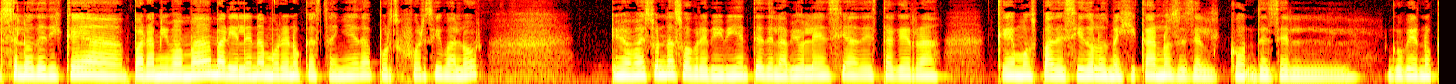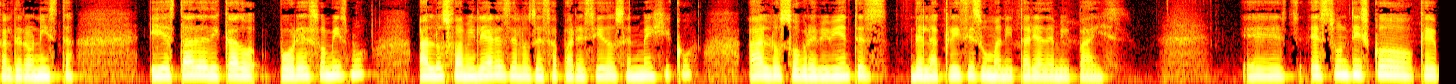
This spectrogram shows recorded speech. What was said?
se lo dediqué a, para mi mamá, María Elena Moreno Castañeda, por su fuerza y valor. Mi mamá es una sobreviviente de la violencia de esta guerra que hemos padecido los mexicanos desde el, desde el gobierno calderonista y está dedicado por eso mismo a los familiares de los desaparecidos en México, a los sobrevivientes de la crisis humanitaria de mi país. Es, un disco que,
